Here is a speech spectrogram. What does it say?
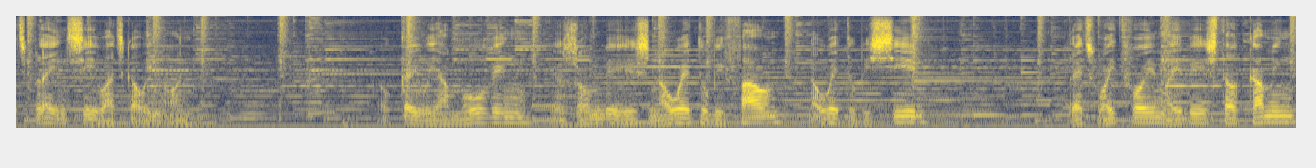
Let's play and see what's going on. Okay, we are moving. The zombie is nowhere to be found, nowhere to be seen. Let's wait for him. Maybe he's still coming.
